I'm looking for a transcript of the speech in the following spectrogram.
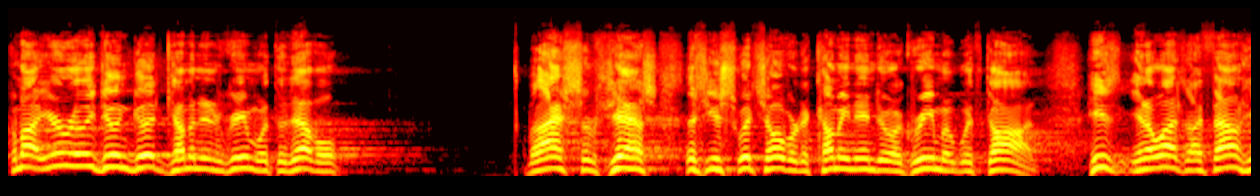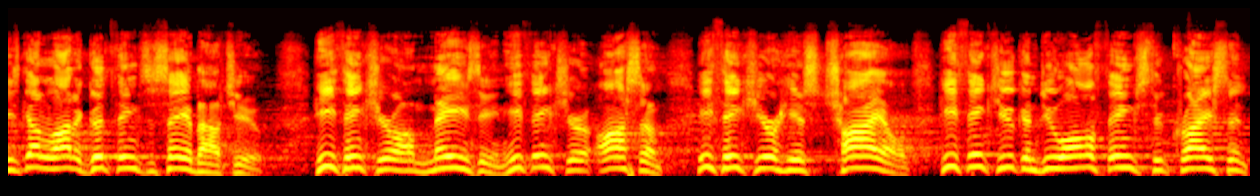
Come on, you're really doing good coming in agreement with the devil. But I suggest that you switch over to coming into agreement with God. He's, you know what? I found he's got a lot of good things to say about you. He thinks you're amazing. He thinks you're awesome. He thinks you're his child. He thinks you can do all things through Christ and,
